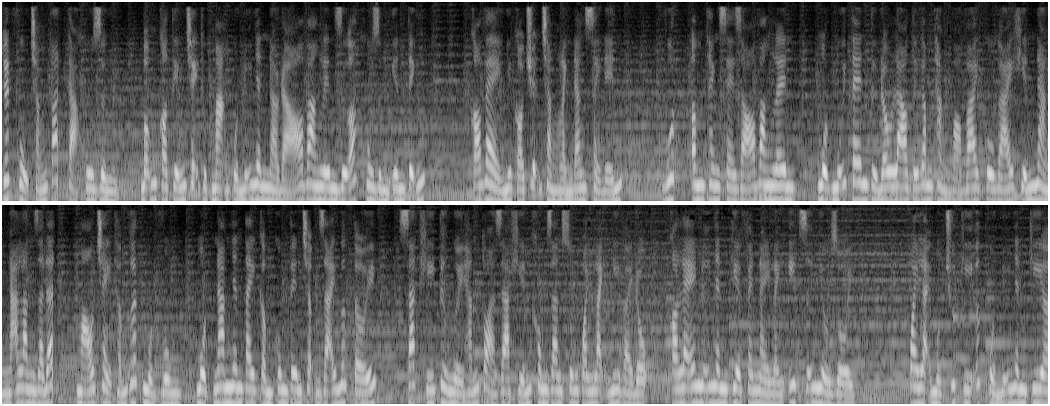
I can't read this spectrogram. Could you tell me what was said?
Tuyết phủ trắng toát cả khu rừng, bỗng có tiếng chạy thục mạng của nữ nhân nào đó vang lên giữa khu rừng yên tĩnh. Có vẻ như có chuyện chẳng lành đang xảy đến, Vút, âm thanh xé gió vang lên, một mũi tên từ đâu lao tới găm thẳng vào vai cô gái khiến nàng ngã lăn ra đất, máu chảy thấm ướt một vùng, một nam nhân tay cầm cung tên chậm rãi bước tới, sát khí từ người hắn tỏa ra khiến không gian xung quanh lạnh đi vài độ, có lẽ nữ nhân kia phen này lành ít dữ nhiều rồi. Quay lại một chút ký ức của nữ nhân kia,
